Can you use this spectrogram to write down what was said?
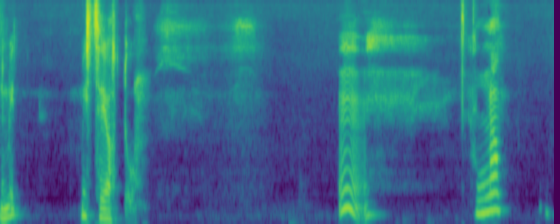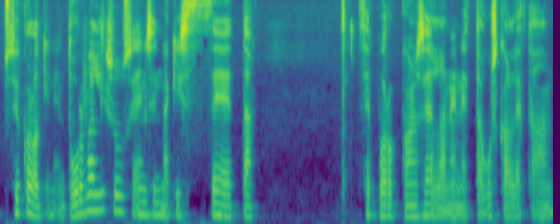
Niin mi, mistä se johtuu? Mm. No, psykologinen turvallisuus. Ensinnäkin se, että se porukka on sellainen, että uskalletaan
